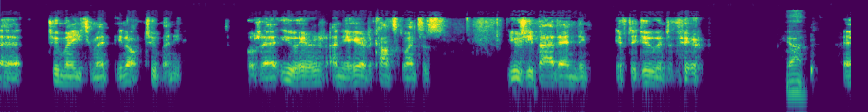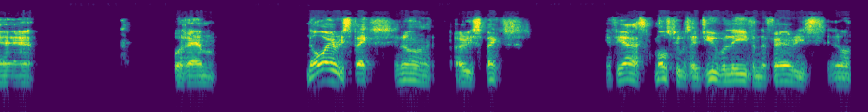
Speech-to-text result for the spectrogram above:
Uh, too many to men- you know, too many. But uh, you hear it and you hear the consequences. Usually bad ending if they do interfere. Yeah. Uh, but um, no, I respect. You know, I respect if you ask most people say, "Do you believe in the fairies?" You know,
